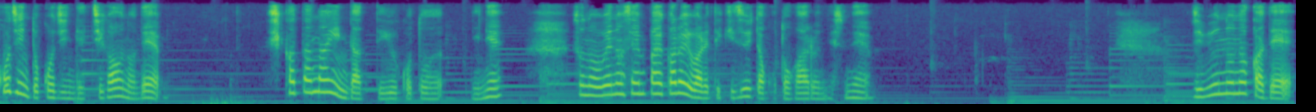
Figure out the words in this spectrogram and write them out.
個人と個人で違うので、仕方ないんだっていうことにね、その上の先輩から言われて気づいたことがあるんですね。自分の中で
